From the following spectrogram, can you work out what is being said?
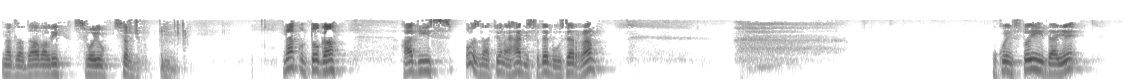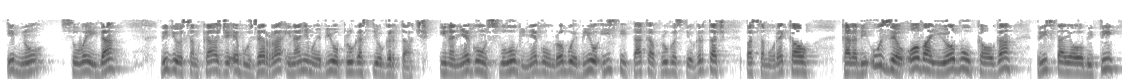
nadvladavali svoju srđbu. Nakon toga hadis, poznati onaj hadis od Ebu Zerra, u kojem stoji da je Ibnu Suvejda, vidio sam, kaže Ebu Zerra, i na njemu je bio prugasti ogrtač. I na njegovom slugi, njegovom robu je bio isti takav prugasti ogrtač, pa sam mu rekao, kada bi uzeo ovaj i obukao ga, pristajao bi ti,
